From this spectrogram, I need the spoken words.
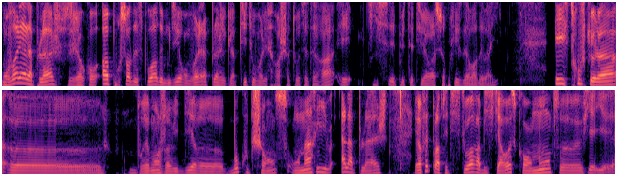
on va aller à la plage. J'ai encore 1% d'espoir de me dire, on va aller à la plage avec la petite, on va aller faire un château, etc. Et qui sait, peut-être il y aura la surprise d'avoir des vagues. Et il se trouve que là, euh, vraiment j'ai envie de dire euh, beaucoup de chance. On arrive à la plage et en fait pour la petite histoire à Biscarros quand on monte, euh, il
